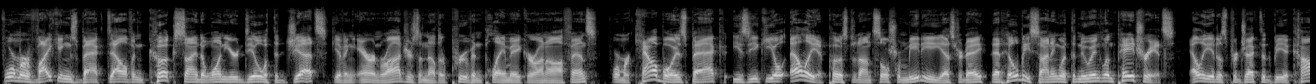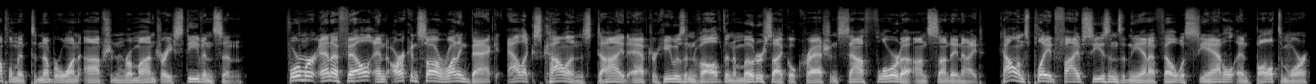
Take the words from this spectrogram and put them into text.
Former Vikings back Dalvin Cook signed a one year deal with the Jets, giving Aaron Rodgers another proven playmaker on offense. Former Cowboys back Ezekiel Elliott posted on social media yesterday that he'll be signing with the New England Patriots. Elliott is projected to be a complement to number one option Rhamondre Stevenson. Former NFL and Arkansas running back Alex Collins died after he was involved in a motorcycle crash in South Florida on Sunday night. Collins played five seasons in the NFL with Seattle and Baltimore.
